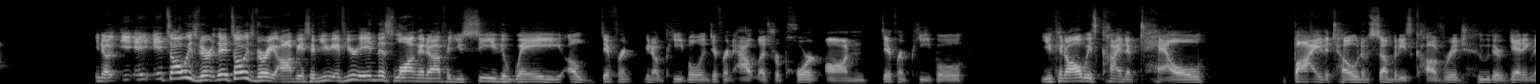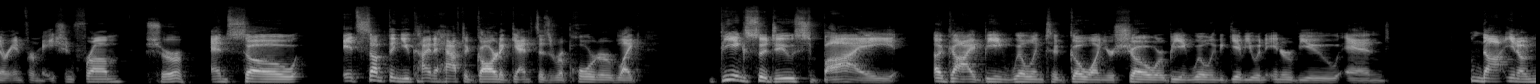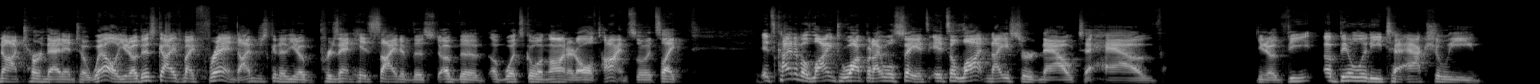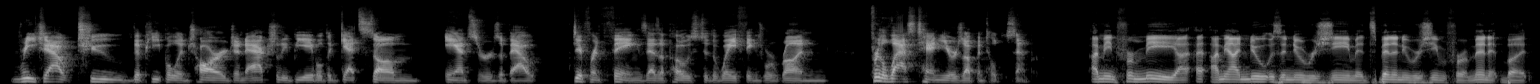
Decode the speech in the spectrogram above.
You know, it, it's always very it's always very obvious if you if you're in this long enough and you see the way of different you know people and different outlets report on different people, you can always kind of tell by the tone of somebody's coverage who they're getting their information from. Sure. And so it's something you kind of have to guard against as a reporter, like being seduced by a guy being willing to go on your show or being willing to give you an interview and not you know not turn that into well you know this guy's my friend i'm just gonna you know present his side of this of the of what's going on at all times so it's like it's kind of a line to walk but i will say it's it's a lot nicer now to have you know the ability to actually reach out to the people in charge and actually be able to get some answers about different things as opposed to the way things were run for the last 10 years up until December. I mean, for me, I, I mean, I knew it was a new regime. It's been a new regime for a minute, but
